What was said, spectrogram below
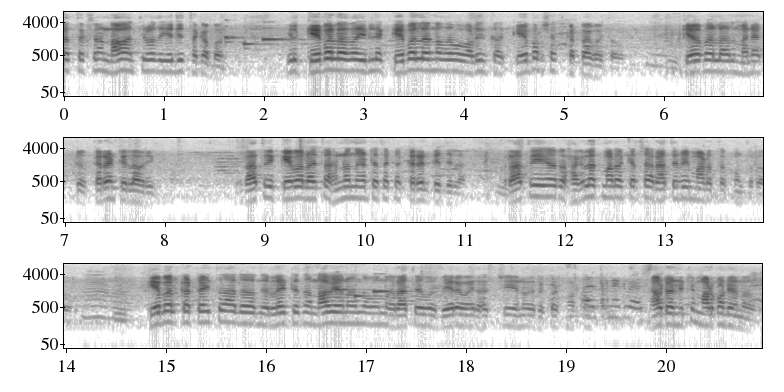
ಆದ ತಕ್ಷಣ ನಾವು ಅಂತ ಹೇಳೋದು ಎಲ್ಲಿ ತಕ ಬಂತು ಇಲ್ಲಿ ಕೇಬಲ್ ಅದ, ಇಲ್ಲೇ ಕೇಬಲ್ ಅನ್ನೋದು ಒಳಗೆ ಕೇಬಲ್ ಸಹಿತ ಕಟ್ಟಾಗೋಯ್ತವು. ಕೇಬಲ್ ಅಲ್ಲಿ ಮನ್ಯಾಗ ಕರೆಂಟ್ ಇಲ್ಲ ಅವ್ರಿಗೆ. ರಾತ್ರಿ ಕೇಬಲ್ ಆಯ್ತು, ಹನ್ನೊಂದು ಗಂಟೆ ತನಕ ಕರೆಂಟ್ ಇದ್ದಿಲ್ಲ. ರಾತ್ರಿ ಅವ್ರು ಹಗಲತ್ ಮಾಡೋ ಕೆಲಸ ರಾತ್ರಿ ಭೀ ಮಾಡತ್ತ ಕುಂತರು ಅವರು. ಕೇಬಲ್ ಕಟ್ ಆಯಿತು ಅದು ಒಂದು ಲೈಟ್ ಇದ್ದ ನಾವೇನೋ ಒಂದು ಒಂದು ರಾತ್ರಿ ಬೇರೆ ವೈರ್ ಹಚ್ಚಿ ಏನೋ ರಿಕ್ವೆಸ್ಟ್ ಮಾಡ್ಕೊಂಡು ಆಲ್ಟರ್ನೇಟಿವ್ ಮಾಡ್ಕೊಂಡೇನೋ ಅದು.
